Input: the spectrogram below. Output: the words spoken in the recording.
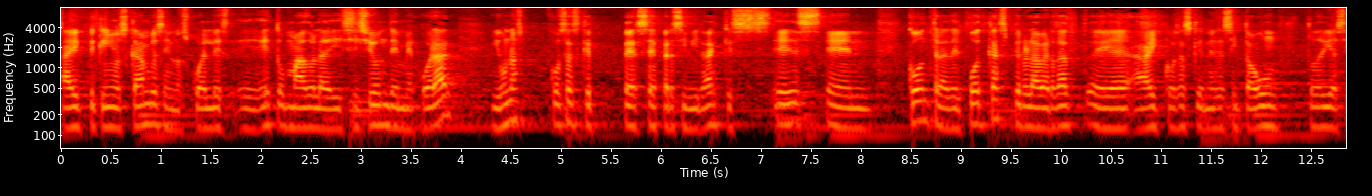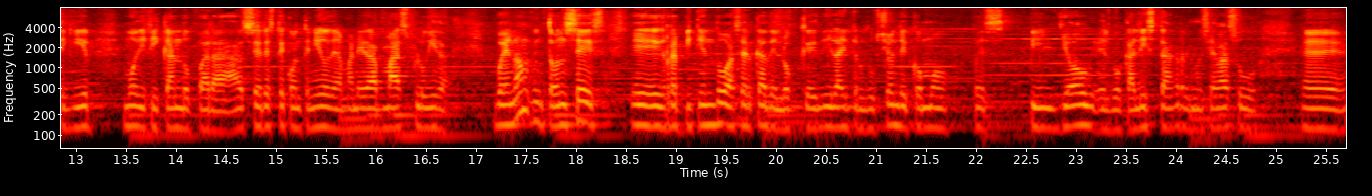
hay pequeños cambios en los cuales eh, he tomado la decisión de mejorar. Y unas cosas que se percibirán que es, en contra del podcast, pero la verdad eh, hay cosas que necesito aún todavía seguir modificando para hacer este contenido de manera más fluida. Bueno, entonces, eh, repitiendo acerca de lo que di la introducción de cómo pues Bill Joe, el vocalista, renunciaba a su eh,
